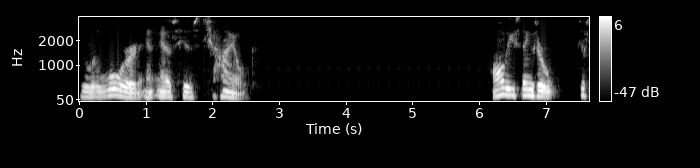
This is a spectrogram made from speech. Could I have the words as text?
your Lord and as His child? All these things are just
